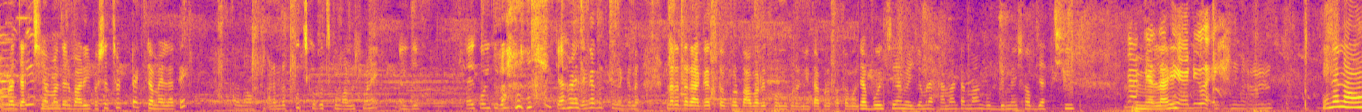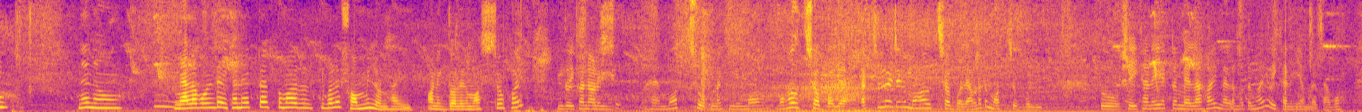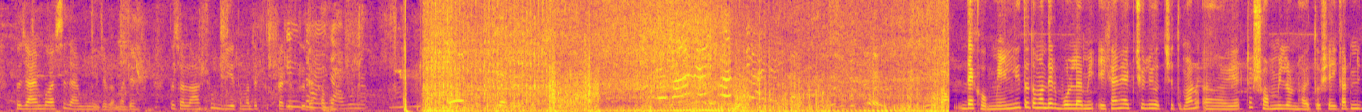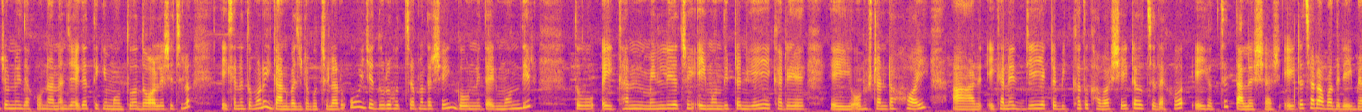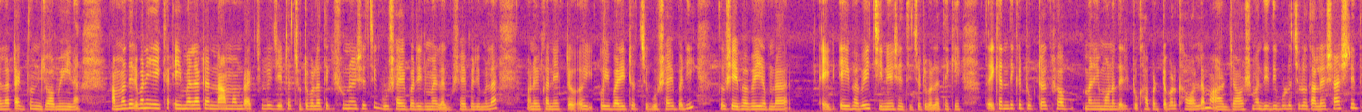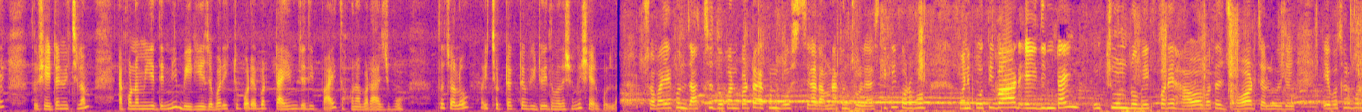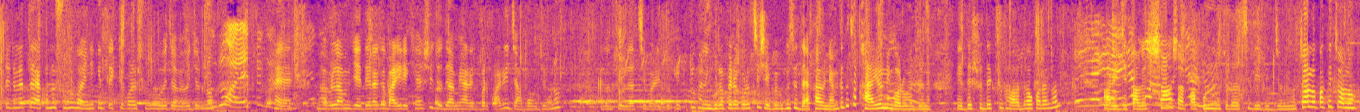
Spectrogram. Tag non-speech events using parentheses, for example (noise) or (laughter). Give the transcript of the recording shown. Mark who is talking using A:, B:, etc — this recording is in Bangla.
A: আমরা যাচ্ছি আমাদের বাড়ির পাশে ছোট্ট একটা মেলাতে। চলো আর আমরা পুচকে পুচকে মানুষ মানে এই যে এই কই তোরা? (laughs) ক্যামেরায় দেখা যাচ্ছে না কেন? দাঁড়া দাঁড়া আগে তো ওর বাবারে ফোন করে নি তারপরে কথা বল। যা বলছিলাম এই যে আমরা হ্যামা টামা গুড্ডি মেয়ে সব যাচ্ছি মেলায়। এই না নাও না নাও। মেলা বলতে এখানে একটা তোমার কি বলে সম্মিলন হয়। অনেক দলের মৎস্যব হয়। কিন্তু এখানে অনেক হ্যাঁ মৎসব নাকি ম- মহা উৎসব বলে। অ্যাকচুয়ালি এটাকে মহা উৎসব বলে আমরা তো মৎসব বলি। তো সেইখানেই একটা মেলা হয় মেলা মতন হয় ওইখানেই আমরা যাব। তো জায়ম্বু আসছে জায়ম্বু নিয়ে যাবে আমাদের। তো চলো আসুক গিয়ে তোমাদের টুকটাক একটু দেখাবো
B: যাব না
A: দেখো মেনলি তো তোমাদের বললামই, এখানে অ্যাকচুয়ালি হচ্ছে তোমার একটা সম্মিলন হয়। তো সেই কারণের জন্যই দেখো, নানান জায়গা থেকে মতুয়া দল এসেছিল। এখানে তোমার ওই গান বাজনা করছিল। আর ওই যে দূরে হচ্ছে আমাদের সেই গৌরনীতাইয়ের মন্দির। তো এইখান মেনলি হচ্ছে এই মন্দিরটা নিয়েই এখানে এই অনুষ্ঠানটা হয়। আর এখানে যেই একটা বিখ্যাত খাবার সেইটা হচ্ছে দেখো, এই হচ্ছে তালের শ্বাস এইটা ছাড়া আমাদের এই মেলাটা একদম জমেই না। আমাদের মানে এই এই মেলাটার নাম আমরা অ্যাকচুয়ালি যেটা ছোটোবেলা থেকে শুনে এসেছি, গোসাইবাড়ির মেলা, গোসাইবাড়ি মেলা। মানে ওইখানে একটা ওই ওই বাড়িটা হচ্ছে গোসাইবাড়ি। তো সেইভাবেই আমরা এইভাবেই চিনে এসেছি ছোটোবেলা থেকে। তো এখান থেকে টুকটাক সব মানে মনাদের একটু খাবার টাবার খাওয়ালাম। আর যাওয়ার সময় দিদি বলেছিল তাহলে শ্বাস নিতে। তো সেইটা নিচ্ছিলাম। এখন আমি এদের নিয়ে বেরিয়ে যাবার একটু পরে আবার টাইম যদি পাই, তখন আবার আসব। তো চলো, এই ছোট্ট একটা ভিডিও তোমাদের সঙ্গে শেয়ার করলাম। সবাই এখন যাচ্ছে দোকানপাটও এখন বসছে, আর আমরা এখন চলে আসছি, কী করব? মানে প্রতিবার এই দিনটাই প্রচণ্ড মেঘ করে, হাওয়া, বাতাস, ঝড় চালু হয়ে যায়। এবছর বলতে গেলে তো এখনও শুরু হয়নি, কিন্তু একটু পরে শুরু হয়ে যাবে, ওই জন্য। হ্যাঁ ভাবলাম যে এদের আগে বাড়ি রেখে আসি, যদি আমি আরেকবার পারি, যাব ওই জন্য। এখন চলে যাচ্ছি বাড়ির দিকে, একটুখানি ঘোরাফেরা করেছি, সেভাবে কিছু দেখা হয়নি আমি তো কিছু খাইও নি গরমের জন্য। এদের শুধু একটু খাওয়া দাওয়া করালাম, আর এই যে তালের শ্বাস আর পাপড় নিয়ে চলে যাচ্ছি দিদির জন্য। চলো, পাখি, চলো।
